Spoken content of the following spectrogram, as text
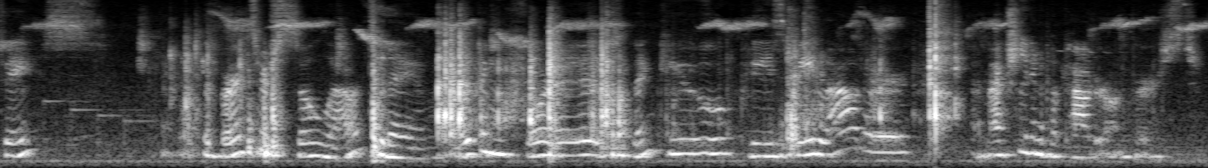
face. The birds are so loud today. I'm living for it. Thank you. Please be louder. I'm actually gonna put powder on first.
